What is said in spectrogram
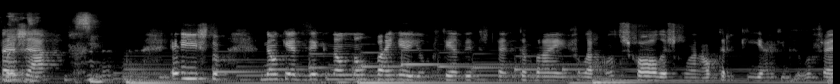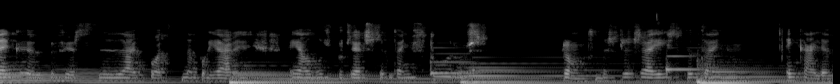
Para já. Sim. é isto. Não quer dizer que não, não venha, eu pretendo, entretanto, também falar com as escolas, com a autarquia aqui de Vila Franca, para ver se há hipótese de me apoiar em, em alguns projetos que eu tenho futuros. Pronto, mas para já é isto que eu tenho em calha.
